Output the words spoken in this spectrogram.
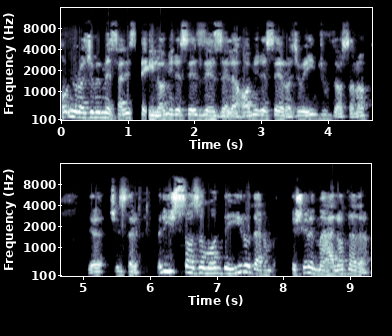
خب این راجع به مسئله سیلا می‌رسه زلزله ها می‌رسه راجع به اینجور داستان ها یه چیز داره ولی هیچ سازماندهی رو در به محلات ندارم.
